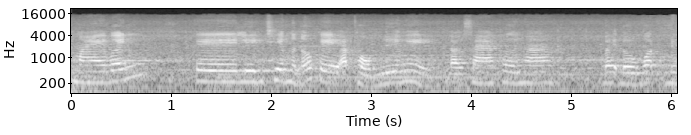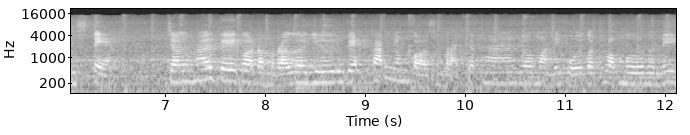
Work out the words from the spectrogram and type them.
ខ្មែរវិញគេលាងឈាមទៅនោះគេអត់ព្រមលាងទេដោយសារឃើញថាបេះដូងគាត់មានស្ទះ ចឹងហើយគេក៏តម្រូវឲ្យយើងវះកាត់ខ្ញុំក៏សម្រេចចិត្តថាយកមកនេះព្រោះគាត់ធ្លាប់មើលនៅនេះ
